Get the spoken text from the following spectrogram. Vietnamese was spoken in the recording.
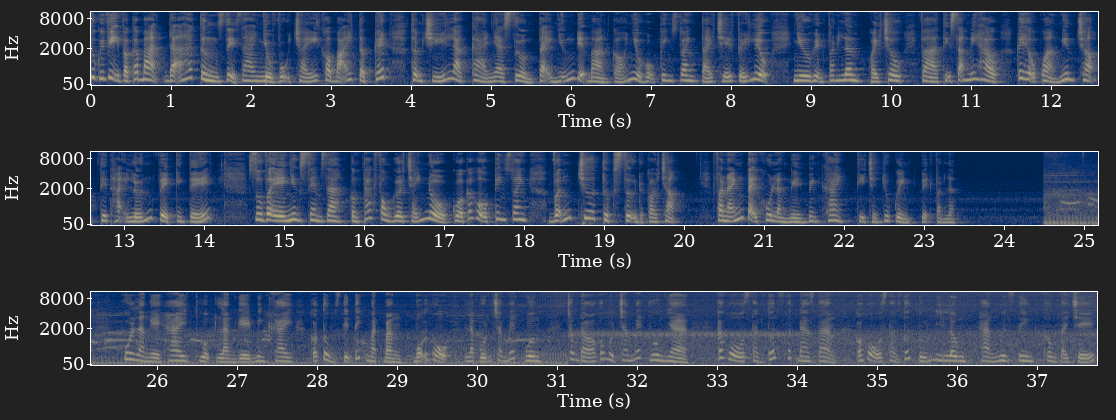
Thưa quý vị và các bạn, đã từng xảy ra nhiều vụ cháy kho bãi tập kết, thậm chí là cả nhà xưởng tại những địa bàn có nhiều hộ kinh doanh tái chế phế liệu như huyện Văn Lâm, Khoái Châu và thị xã Mỹ Hào, gây hậu quả nghiêm trọng, thiệt hại lớn về kinh tế. Dù vậy nhưng xem ra công tác phòng ngừa cháy nổ của các hộ kinh doanh vẫn chưa thực sự được coi trọng. Phản ánh tại khu làng nghề Minh Khai, thị trấn Du Quỳnh, huyện Văn Lâm. Khu làng nghề 2 thuộc làng nghề Minh Khai có tổng diện tích mặt bằng mỗi hộ là 400 m2, trong đó có 100 m2 nhà. Các hộ sản xuất rất đa dạng, có hộ sản xuất túi ni lông, hàng nguyên sinh không tái chế.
